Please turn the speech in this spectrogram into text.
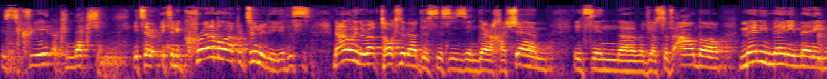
is to create a connection. It's a, it's an incredible opportunity. This is, not only the Rav talks about this, this is in Derech Hashem, it's in uh, Rav Yosef Albo, many, many, many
